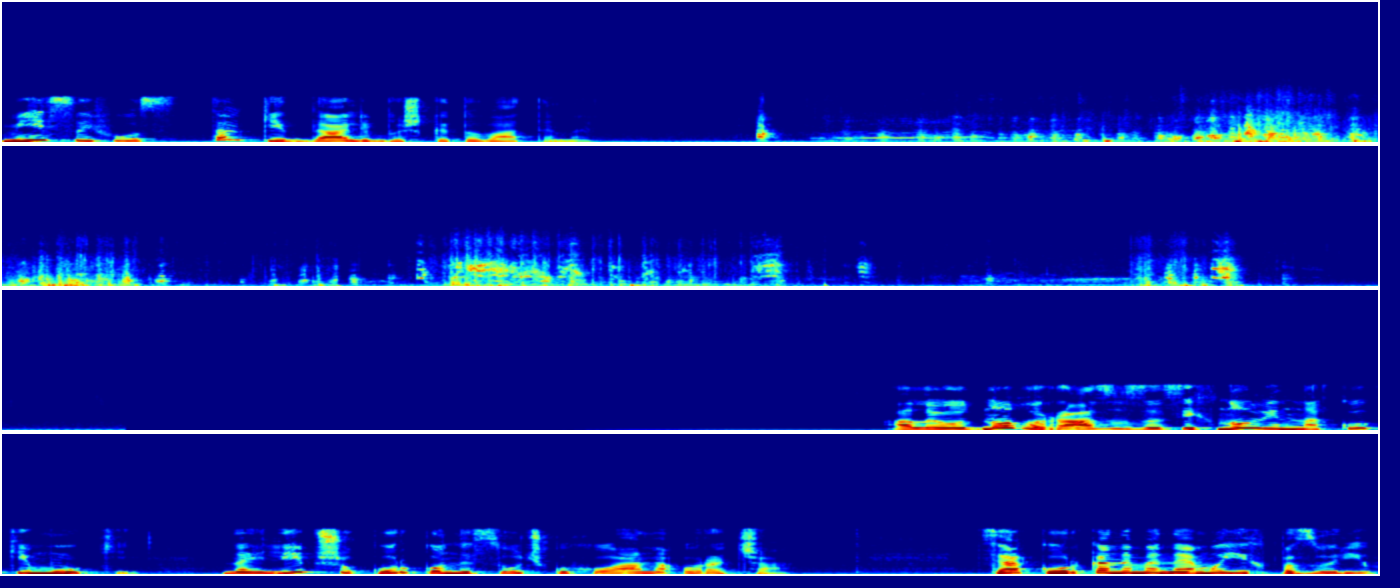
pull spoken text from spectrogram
місифус так і далі бешкетуватиме. Але одного разу зазіхнув він на кукі-мукі, найліпшу курку-несучку Хуана Орача. Ця курка не мене моїх пазурів,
